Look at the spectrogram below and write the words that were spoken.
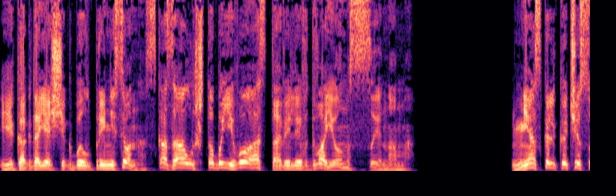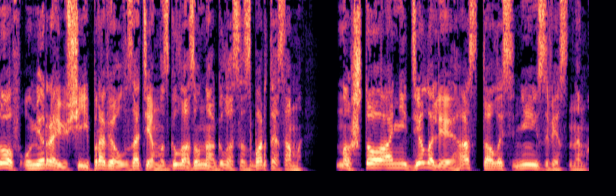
И когда ящик был принесен, сказал, чтобы его оставили вдвоем с сыном. Несколько часов умирающий провел затем с глазу на глаз с Бартесом, но что они делали, осталось неизвестным.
